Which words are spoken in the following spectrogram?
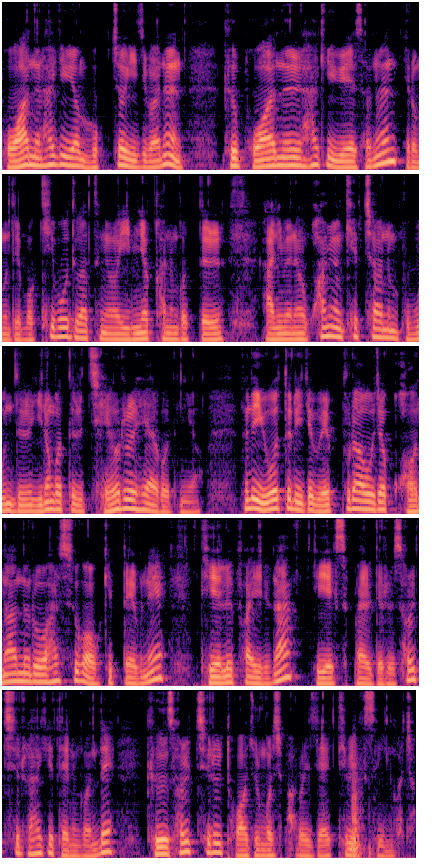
보안을 하기 위한 목적이지만은 그 보안을 하기 위해서는 여러분들이 뭐 키보드 같은 경우 입력하는 것들 아니면은 화면 캡처하는 부분들 이런 것들을 제어를 해야 하거든요. 근데 이것들이 이제 웹브라우저 권한으로 할 수가 없기 때문에 DLL 파일이나 EX 파일들을 설치를 하게 되는 건데 그 설치를 도와주는 것이 바로 이제 ActiveX인 거죠.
